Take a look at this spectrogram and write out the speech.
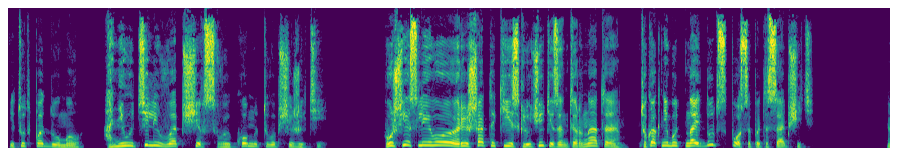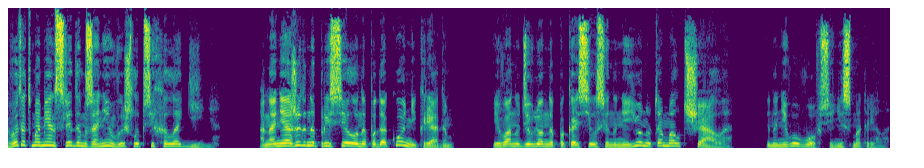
и тут подумал, а не уйти ли вообще в свою комнату в общежитии? Уж если его решат таки исключить из интерната, то как-нибудь найдут способ это сообщить. В этот момент следом за ним вышла психологиня. Она неожиданно присела на подоконник рядом. Иван удивленно покосился на нее, но та молчала и на него вовсе не смотрела.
